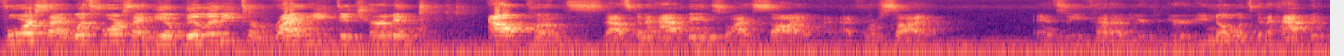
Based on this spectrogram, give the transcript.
Foresight, what's foresight? The ability to rightly determine outcomes. That's going to happen, so I saw it. I foresaw it. And so you kind of, you're, you're, you know what's going to happen.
